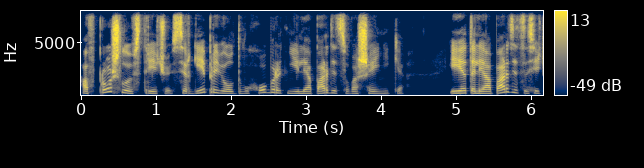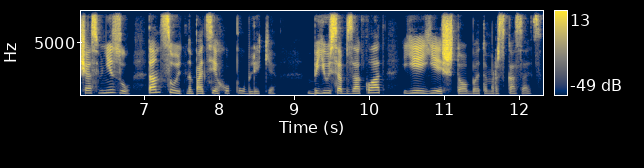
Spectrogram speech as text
а в прошлую встречу Сергей привел двух оборотней и леопардицу в ошейнике. И эта леопардица сейчас внизу, танцует на потеху публики. Бьюсь об заклад, ей есть что об этом рассказать.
